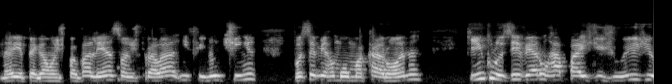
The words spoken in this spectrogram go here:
né? Ia pegar ônibus para Valença, ônibus para lá, enfim, não tinha. Você me arrumou uma carona que inclusive era um rapaz de juiz de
